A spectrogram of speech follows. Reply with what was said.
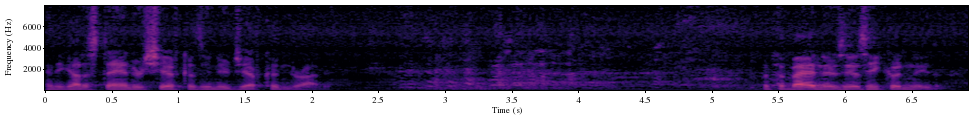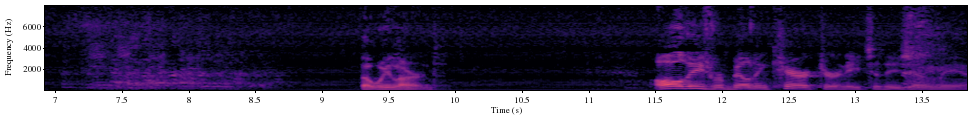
And he got a standard shift because he knew Jeff couldn't drive it. but the bad news is he couldn't either. But we learned. All these were building character in each of these young men.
